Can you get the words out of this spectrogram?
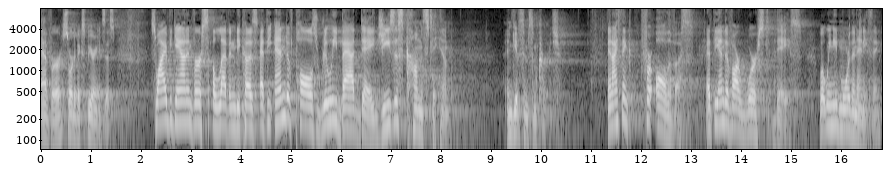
ever sort of experiences. That's why I began in verse 11, because at the end of Paul's really bad day, Jesus comes to him and gives him some courage. And I think for all of us, at the end of our worst days, what we need more than anything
